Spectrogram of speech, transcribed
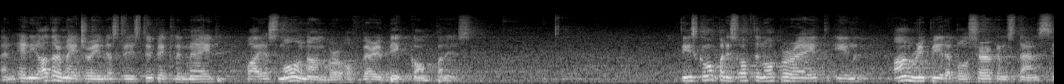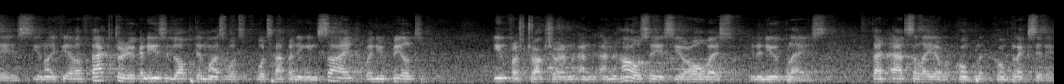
and any other major industry is typically made by a small number of very big companies. These companies often operate in unrepeatable circumstances. You know, if you have a factory, you can easily optimize what's, what's happening inside. When you build infrastructure and, and, and houses, you're always in a new place. That adds a layer of comple complexity.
